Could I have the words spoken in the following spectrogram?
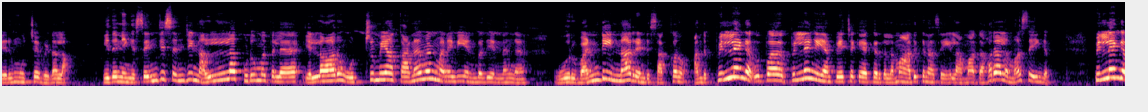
பெருமூச்சை விடலாம். இதை நீங்கள் செஞ்சு செஞ்சு நல்ல குடும்பத்தில் எல்லாரும் ஒற்றுமையாக கணவன் மனைவி என்பது என்னங்க? ஒரு வண்டின்னா ரெண்டு சக்கரம். அந்த பிள்ளைங்க இப்போ பிள்ளைங்க என் பேச்சை கேட்கறதில்லம்மா அதுக்கு நான் செய்யலாமா? தாராளமாக செய்யுங்க. பிள்ளைங்க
